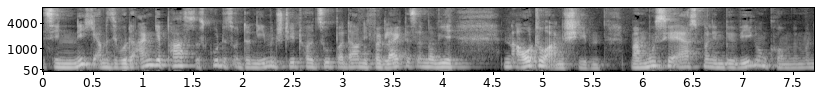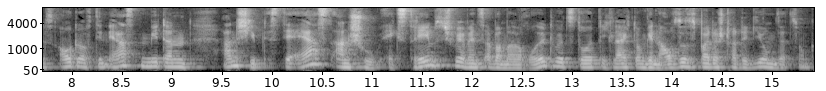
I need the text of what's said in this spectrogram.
ist sie nicht, aber sie wurde angepasst. Das gute Unternehmen steht heute super da und ich vergleiche das immer wie ein Auto anschieben. Man muss ja erstmal in Bewegung kommen. Wenn man das Auto auf den ersten Metern anschiebt, ist der Erstanschub extremst schwer. Wenn es aber mal rollt, wird es deutlich leichter. Und genauso ist es bei der Strategieumsetzung.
